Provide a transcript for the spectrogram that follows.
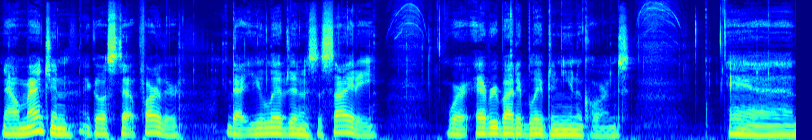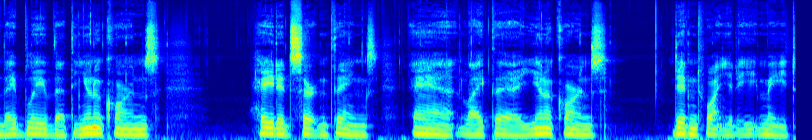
Now imagine it goes a step farther that you lived in a society where everybody believed in unicorns and they believed that the unicorns hated certain things and like the unicorns didn't want you to eat meat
